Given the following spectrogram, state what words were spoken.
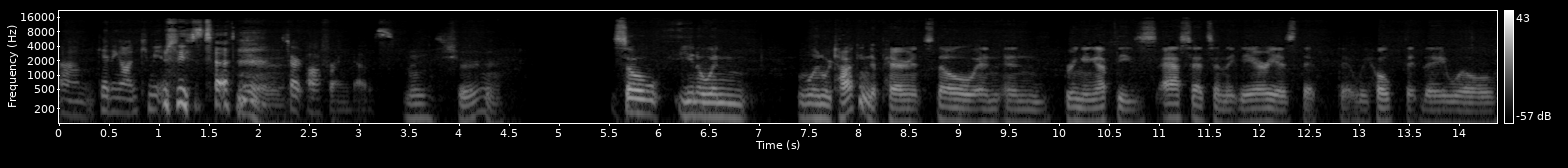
um, getting on communities to Yeah. start offering those. Sure. So you know when when we're talking to parents though, and and bringing up these assets and the, the areas that that we hope that they will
